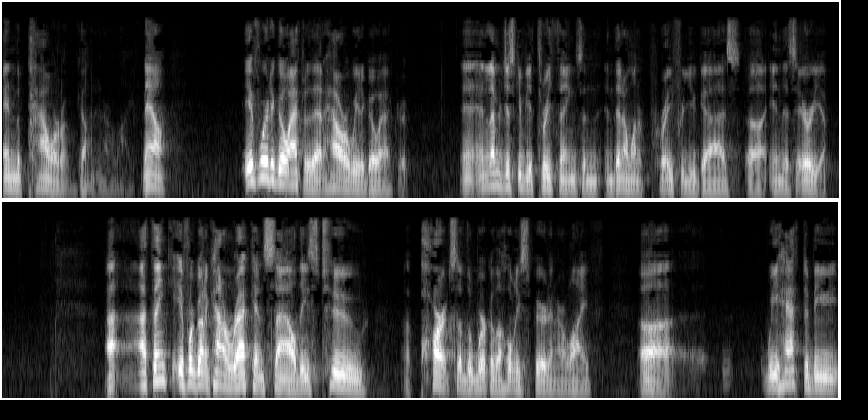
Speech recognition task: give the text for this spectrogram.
and the power of God in our life. Now, if we're to go after that, how are we to go after it? And, and let me just give you three things, and, and then I want to pray for you guys uh, in this area. I, I, think if we're going to kind of reconcile these two uh, parts of the work of the Holy Spirit in our life, uh, we have to be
